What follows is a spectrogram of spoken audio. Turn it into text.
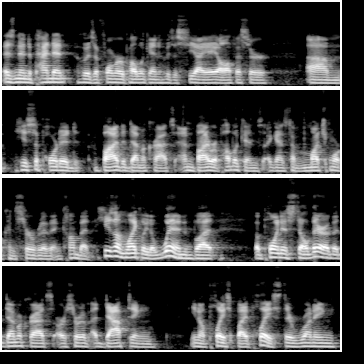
is an independent, who is a former Republican, who's a CIA officer. Um, he's supported by the Democrats and by Republicans against a much more conservative incumbent. He's unlikely to win, but the point is still there that Democrats are sort of adapting, you know, place by place. They're running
